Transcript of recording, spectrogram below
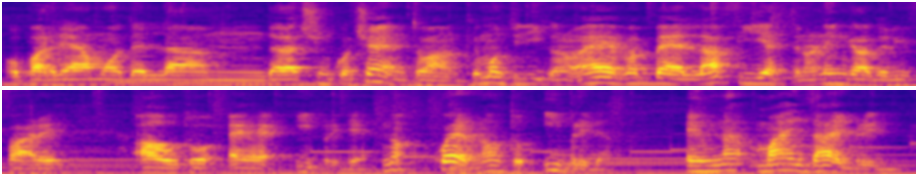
o parliamo della, mm, della, 500 anche, molti dicono eh vabbè la Fiat non è in grado di fare auto eh, ibride. No, quella è un'auto ibrida, è una mild hybrid.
